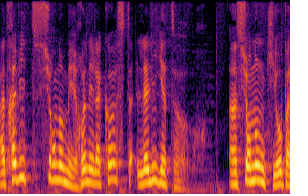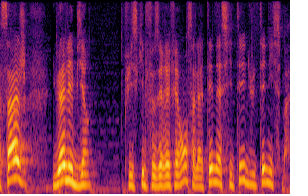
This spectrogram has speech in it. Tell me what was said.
a très vite surnommé René Lacoste l'alligator. Un surnom qui, au passage, lui allait bien, puisqu'il faisait référence à la ténacité du tennisman.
